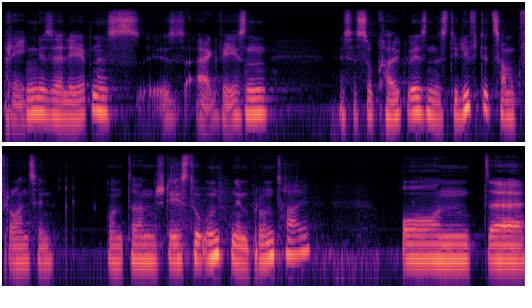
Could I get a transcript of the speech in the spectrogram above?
prägendes Erlebnis, ist auch gewesen, es ist so kalt gewesen, dass die Lifte zusammengefroren sind. Und dann stehst du unten im Brunntal und äh,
